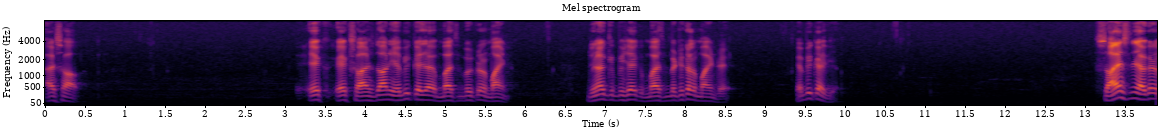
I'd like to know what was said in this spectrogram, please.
ایسا ایک ایک سائنسدان یہ بھی کہہ دیا میتھمیٹیکل مائنڈ دنیا کے پیچھے ایک میتھمیٹیکل مائنڈ ہے۔ یہ بھی کہہ دیا۔ سائنس نے اگر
